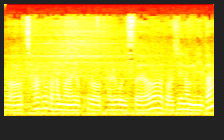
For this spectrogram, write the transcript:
어, 자구도 하나 옆으로 달고 있어요. 로지나입니다.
